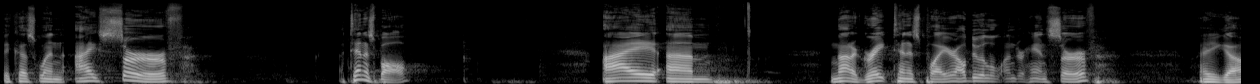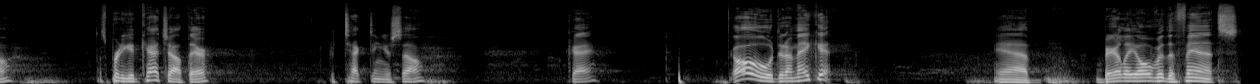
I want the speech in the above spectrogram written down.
Because when I serve a tennis ball, I um, am not a great tennis player. I'll do a little underhand serve. There you go. That's a pretty good catch out there. Protecting yourself. Okay. Oh, did I make it? Yeah, barely over the fence.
